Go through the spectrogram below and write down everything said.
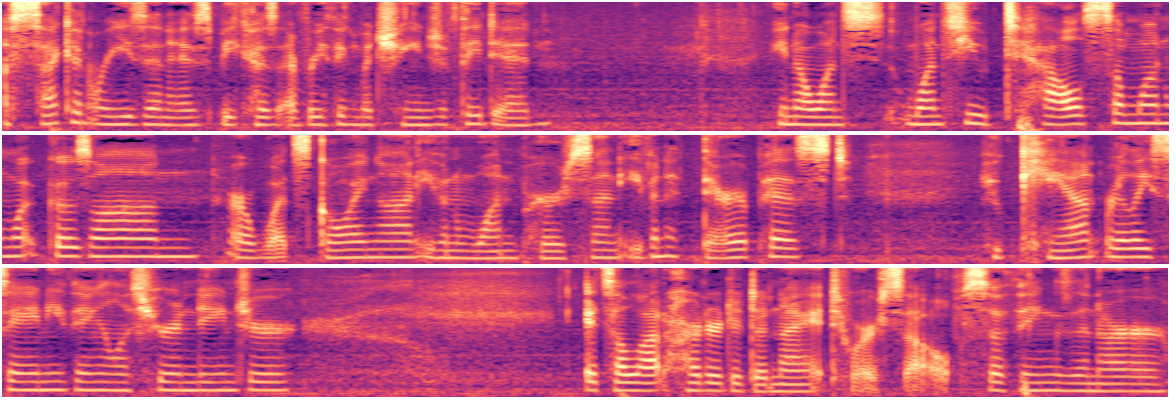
a second reason is because everything would change if they did. You know, once once you tell someone what goes on or what's going on, even one person, even a therapist who can't really say anything unless you're in danger, it's a lot harder to deny it to ourselves. So things in our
